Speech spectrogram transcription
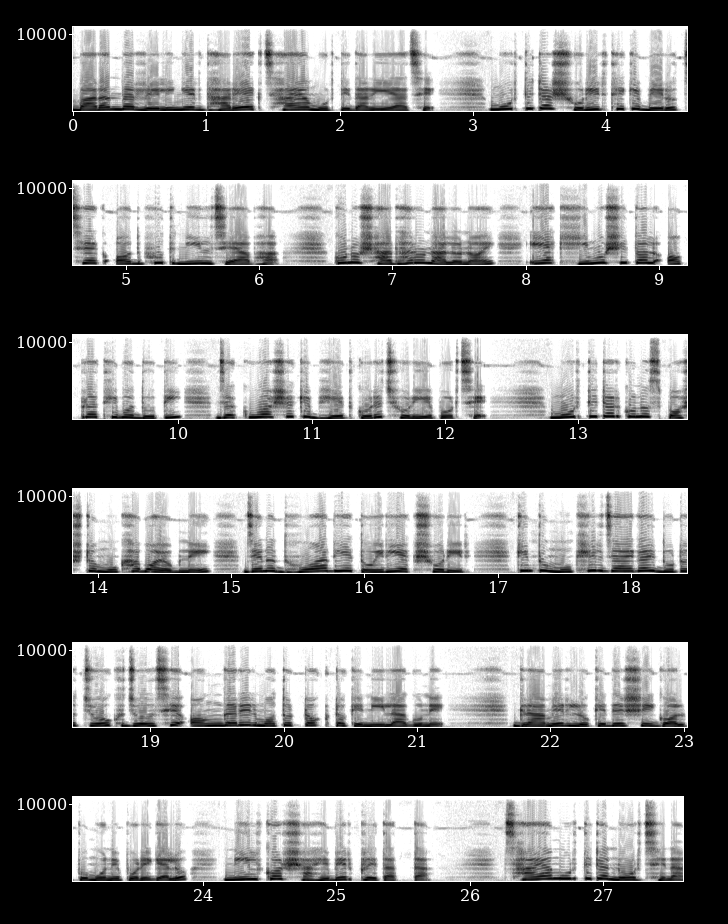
বারান্দার রেলিংয়ের ধারে এক ছায়া মূর্তি দাঁড়িয়ে আছে। মূর্তিটার শরীর থেকে বেরোচ্ছে এক অদ্ভুত নীলচে আভা কোনো সাধারণ আলো নয়, এ এক হিমশীতল অপ্রাথিব দ্যুতি যা কুয়াশাকে ভেদ করে ছড়িয়ে পড়ছে। মূর্তিটার কোনো স্পষ্ট মুখাবয়ব নেই, যেন ধোঁয়া দিয়ে তৈরি এক শরীর, কিন্তু মুখের জায়গায় দুটো চোখ জ্বলছে অঙ্গারের মতো টকটকে নীল আগুনে। গ্রামের লোকেদের সেই গল্প মনে পড়ে গেল নীলকর সাহেবের প্রেতাত্মা। ছায়া মূর্তিটা নড়ছে না,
